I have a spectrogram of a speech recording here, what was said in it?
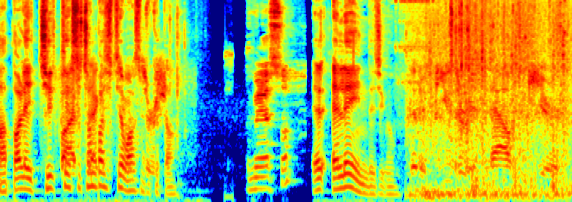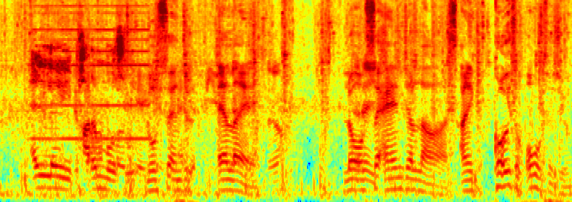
아 빨리 GTX 1080ti 왔으면 좋겠다 구매했어? L, LA인데 지금. LA 다른 모습. 로스앤젤 LA 로스앤젤레스 아니 거기서 먹었어 지금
